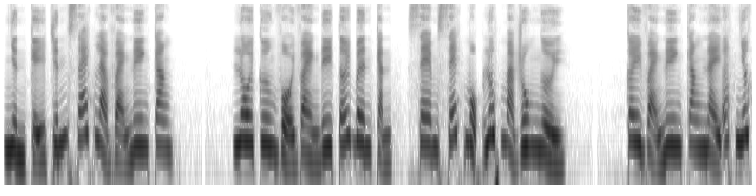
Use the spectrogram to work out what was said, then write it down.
Nhìn kỹ chính xác là vạn niên căng. Lôi cương vội vàng đi tới bên cạnh, xem xét một lúc mà run người. Cây vạn niên căng này ít nhất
